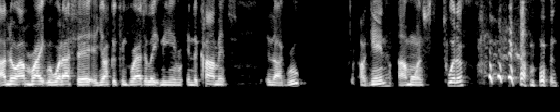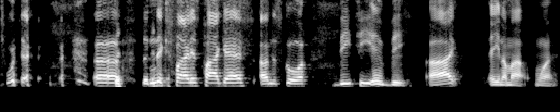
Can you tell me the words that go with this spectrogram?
I know I'm right with what I said, and y'all could congratulate me in, in the comments in our group. Again, I'm on Twitter. I'm on Twitter. Uh, the Knicks Finest Podcast underscore BTMB. All right, eight. I'm out. One.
